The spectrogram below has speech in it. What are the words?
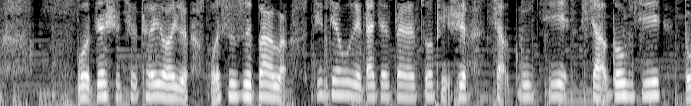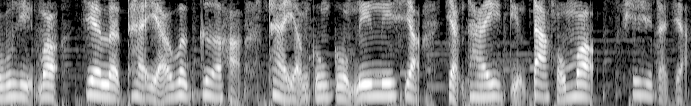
我在石泉滩幼儿园，我四岁半了。今天我给大家带来作品是《小公鸡》。小公鸡懂礼貌，见了太阳问个好。太阳公公咪咪笑，奖他一顶大红帽。谢谢大家。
